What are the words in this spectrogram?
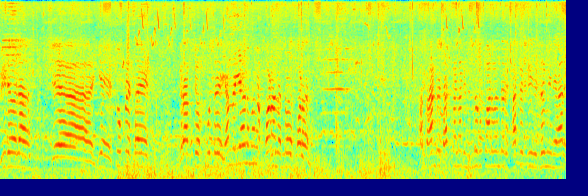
व्हिडिओला ते अं, हे चोपडे साहेब ग्रामसेवक पुतळे यांना या ना म्हणा फळाला तळ फळाला आता अंग झटका लागले लघु पाडबंधारे खात्याची जमीन आहे अरे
